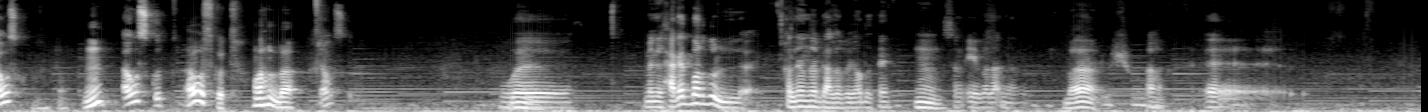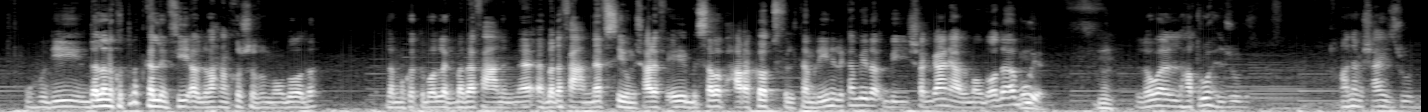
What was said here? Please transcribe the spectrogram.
أو اسكت? أو اسكت. أو اسكت. والله. أو اسكت. ومن الحاجات برضو اللي خلينا نرجع للرياضة تاني. عشان إيه بدأنا؟ ما آه. آه، ودي ده اللي أنا كنت بتكلم فيه قبل ما إحنا نخش في الموضوع ده. لما كنت بقول لك بدافع عن النا... بدافع عن نفسي ومش عارف إيه بسبب حركات في التمرين اللي كان بيد- بيشجعني على الموضوع ده أبويا. اللي هو اللي هتروح الجودو أنا مش عايز جودو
